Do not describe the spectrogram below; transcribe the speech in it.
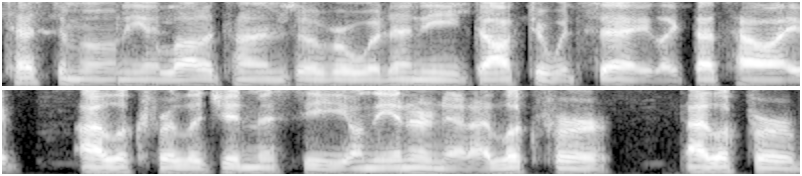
testimony a lot of times over what any doctor would say. Like that's how I I look for legitimacy on the internet. I look for I look for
